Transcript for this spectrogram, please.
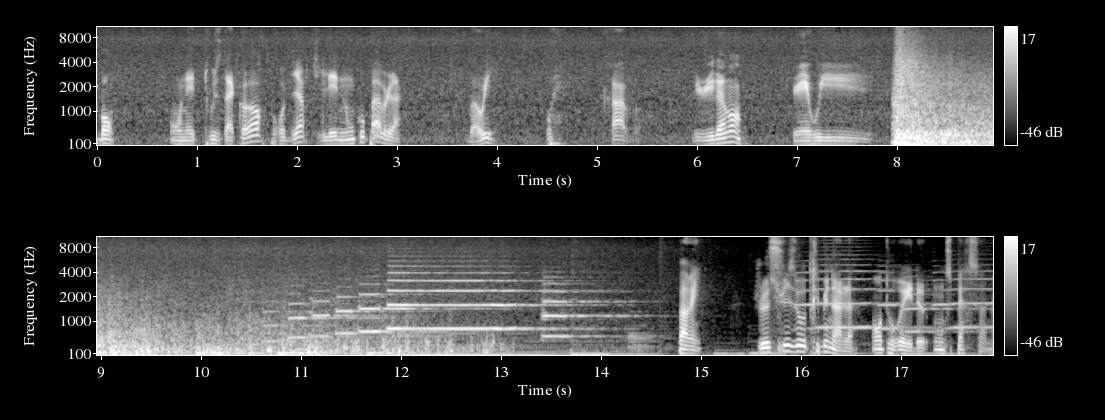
Bon, on est tous d'accord pour dire qu'il est non coupable. Bah oui, ouais, grave. Évidemment. Eh oui. Paris. Je suis au tribunal, entouré de 11 personnes.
